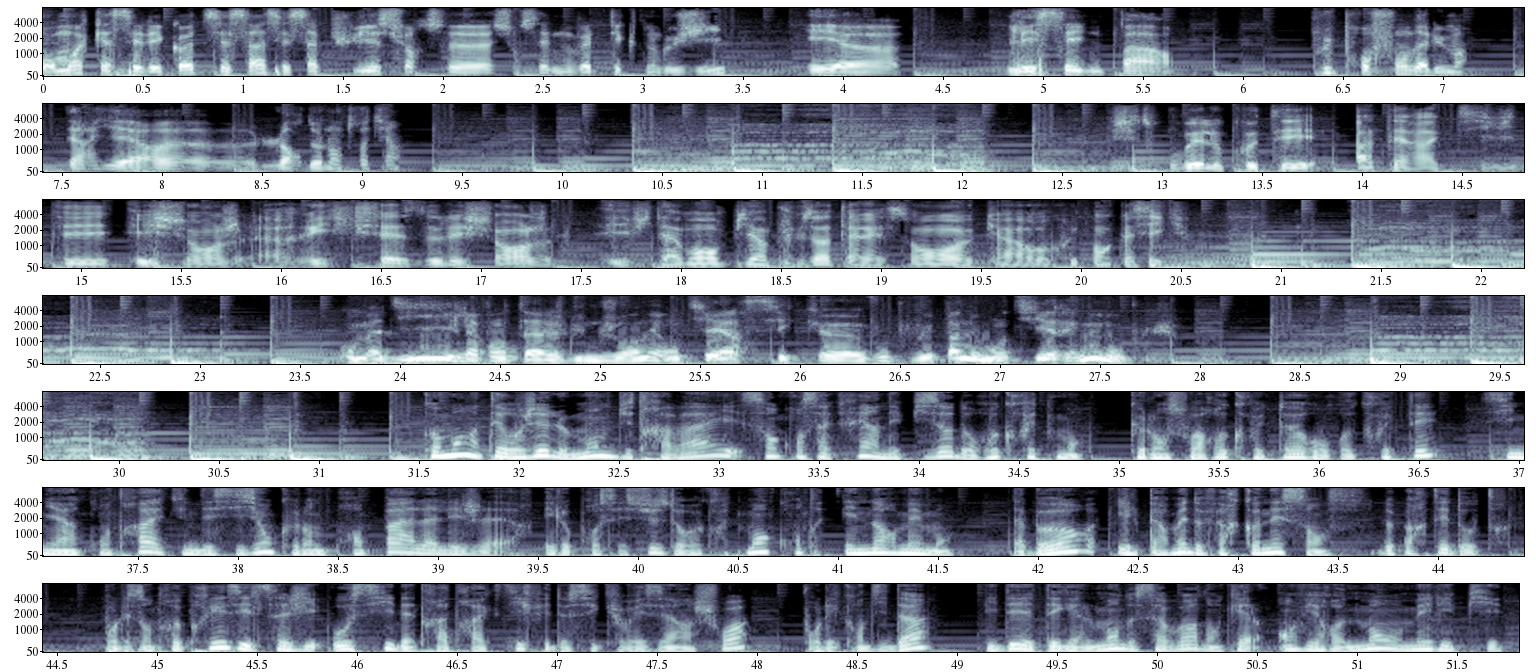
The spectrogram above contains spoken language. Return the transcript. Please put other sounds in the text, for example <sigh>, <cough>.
Pour moi, casser les codes, c'est ça, c'est s'appuyer sur, ce, sur ces nouvelles technologies et euh, laisser une part plus profonde à l'humain derrière euh, lors de l'entretien. J'ai trouvé le côté interactivité, échange, richesse de l'échange, évidemment bien plus intéressant qu'un recrutement classique. On m'a dit l'avantage d'une journée entière, c'est que vous ne pouvez pas nous mentir et nous non plus. Comment interroger le monde du travail sans consacrer un épisode au recrutement? Que l'on soit recruteur ou recruté, signer un contrat est une décision que l'on ne prend pas à la légère et le processus de recrutement compte énormément. D'abord, il permet de faire connaissance de part et d'autre. Pour les entreprises, il s'agit aussi d'être attractif et de sécuriser un choix. Pour les candidats, l'idée est également de savoir dans quel environnement on met les pieds.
